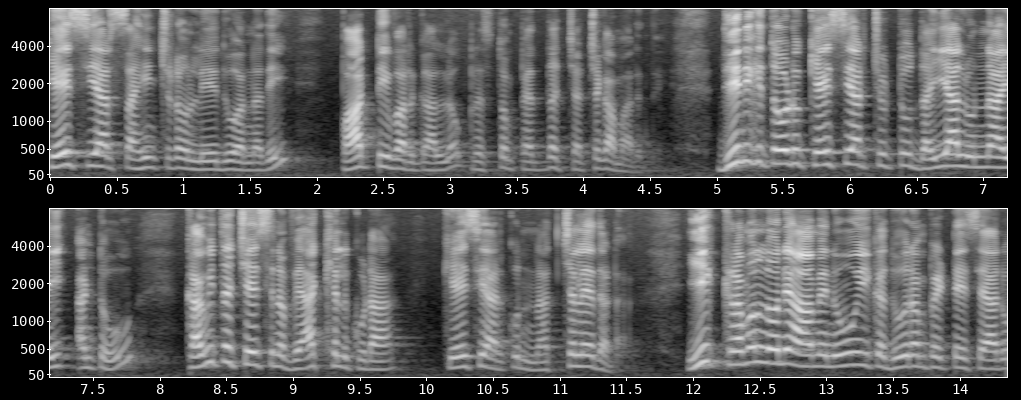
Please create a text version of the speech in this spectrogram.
కేసీఆర్ సహించడం లేదు అన్నది పార్టీ వర్గాల్లో ప్రస్తుతం పెద్ద చర్చగా మారింది. దీనికి తోడు కేసీఆర్ చుట్టూ దయ్యాలు ఉన్నాయి అంటూ కవిత చేసిన వ్యాఖ్యలు కూడా కేసీఆర్కు నచ్చలేదట. ఈ క్రమంలోనే ఆమెను ఇక దూరం పెట్టేశారు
